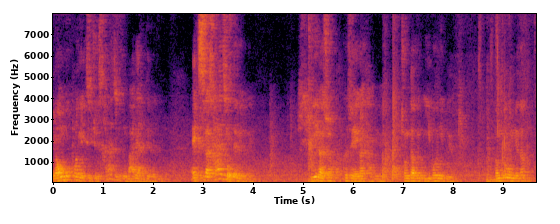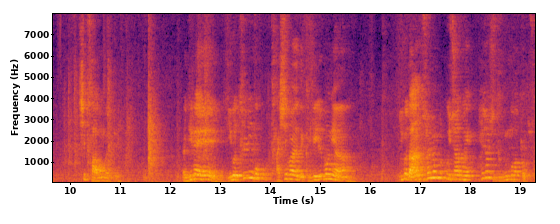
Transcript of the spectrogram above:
0 곱하기 x 쪽이 사라지거든. 말이 안 되거든. x가 사라지기 때문에 그래. 이해가죠? 그래서 얘가 답이에요. 정답은 2번이고요. 넘겨봅니다. 14번 갈게요. 야, 니네 이거 틀린 거 꼭 다시 봐야 돼. 그게 1번이야. 이거 나한테 설명 듣고 있잖아. 그냥 해설지 듣는 거밖에 없어.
